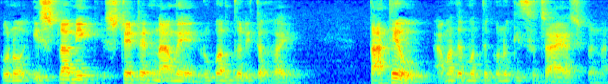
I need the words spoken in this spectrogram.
কোনো ইসলামিক স্টেটের নামে রূপান্তরিত হয়, তাতেও আমাদের মধ্যে কোনো কিছু যায় আসবে না।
